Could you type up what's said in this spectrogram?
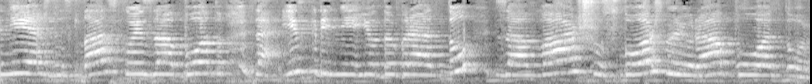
нежность, ласку и заботу, за искреннюю доброту, за вашу сложную работу.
